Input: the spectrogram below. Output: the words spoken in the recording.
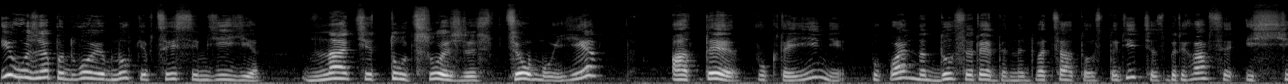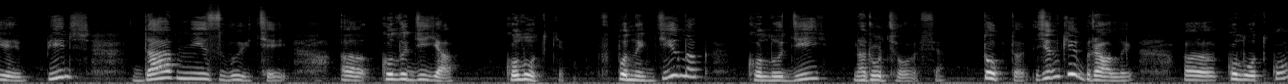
і вже по двоє внуків в цій сім'ї є. Значить, тут щось в цьому є, а те в Україні буквально до середини ХХ століття зберігався іще більш давній звичай е, колодія, колодки. В понеділок колодій народжувався. Тобто жінки брали е, колодку,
